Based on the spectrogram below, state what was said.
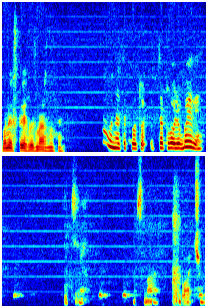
Вони встигли змерзнути. Ну, вони тепло, теплолюбиві. Такі. Не знаю, бачимо.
